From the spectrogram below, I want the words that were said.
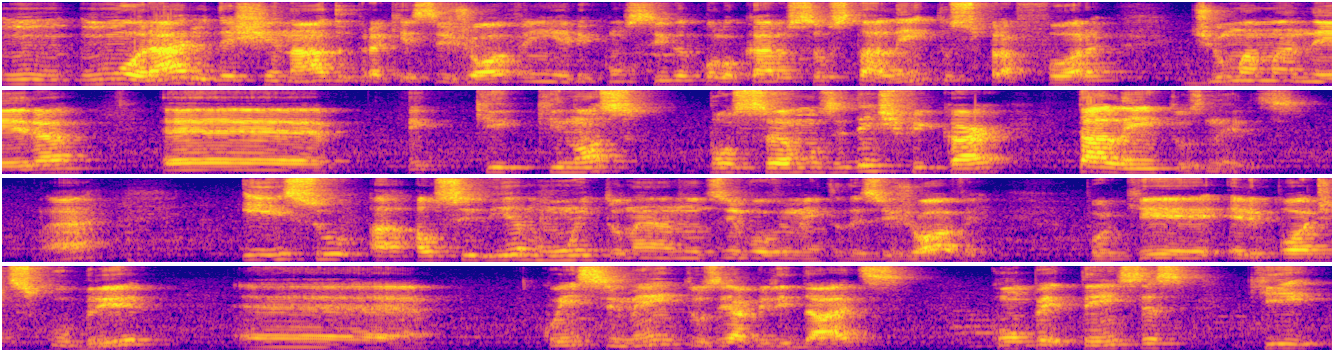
um, um horário destinado para que esse jovem ele consiga colocar os seus talentos para fora de uma maneira é, que, que nós possamos identificar talentos neles. Né? E isso auxilia muito né, no desenvolvimento desse jovem, porque ele pode descobrir é, conhecimentos e habilidades, competências que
